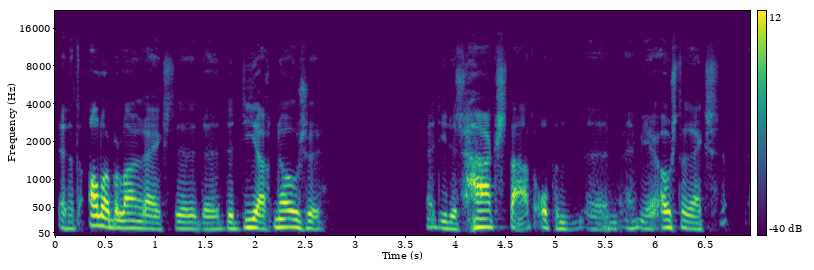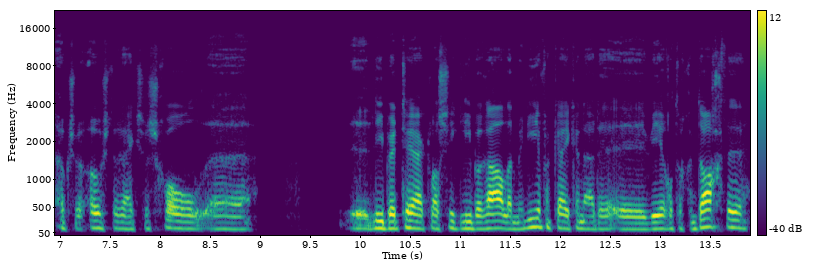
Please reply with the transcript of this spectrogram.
En het allerbelangrijkste, de, de diagnose, die dus haak staat op een meer Oostenrijks, Oostenrijkse school libertair, klassiek liberale manier van kijken naar de wereld, de gedachten.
